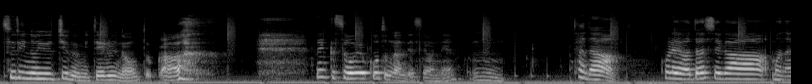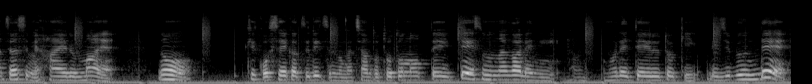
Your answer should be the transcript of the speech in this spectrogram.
釣りの YouTube 見てるの？とか。なんかそういうことなんですよね。うん、ただこれ私が、まあ、夏休み入る前の結構生活リズムがちゃんと整っていてその流れに乗れている時で自分で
